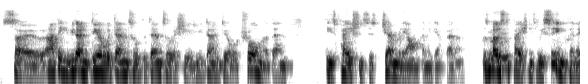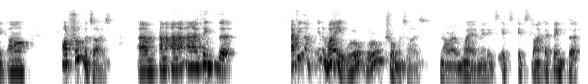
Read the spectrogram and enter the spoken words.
so I think if you don't deal with dental the dental issues, and you don't deal with trauma, then these patients just generally aren't going to get better because most mm-hmm. of the patients we see in clinic are are traumatized. Um, and, and, and I think that I think in a way we're all, we're all traumatized in our own way. I mean, it's it's it's like I think that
